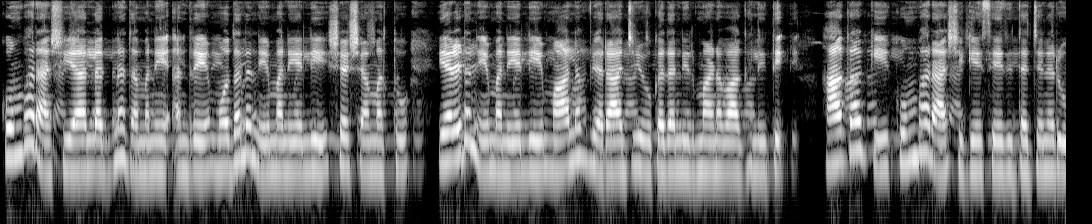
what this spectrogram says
ಕುಂಭರಾಶಿಯ ಲಗ್ನದ ಮನೆ ಅಂದರೆ ಮೊದಲನೇ ಮನೆಯಲ್ಲಿ ಶಶ ಮತ್ತು ಎರಡನೇ ಮನೆಯಲ್ಲಿ ಮಾಲವ್ಯ ರಾಜಯೋಗದ ನಿರ್ಮಾಣವಾಗಲಿದೆ. ಹಾಗಾಗಿ ಕುಂಭರಾಶಿಗೆ ಸೇರಿದ ಜನರು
